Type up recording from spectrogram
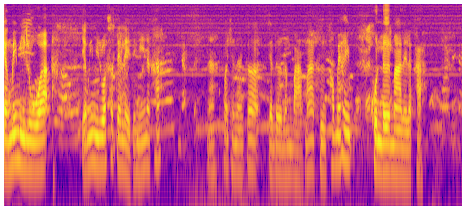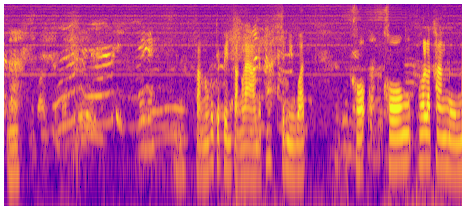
ยังไม่มีรั้ว ยังไม่มีรั้วสเตนเลสอย่างนี้นะคะนะเพราะฉะนั้นก็จะเดินลำบากมากคือเขาไม่ให้คนเดินมาเลยล่ะค่ะนะฝั่งนู้นก็จะเป็นฝั่งลาวนะคะ จะมีวัดเคาะคล้องเคาะระฆังโมงเม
